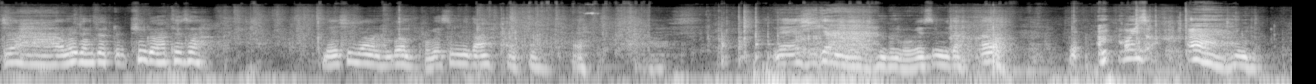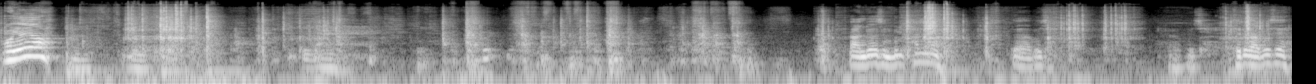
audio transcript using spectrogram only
자, 어느 정도 좀 핀 것 같아서 내시경을 한번 보겠습니다. 네. 내시경 한번 보겠습니다. 어, 네, 안 보이소? 아, 보여요? 안 좋아서 물 찼네. 들어가 보자. 들어가 보자. 들어가 보세요.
